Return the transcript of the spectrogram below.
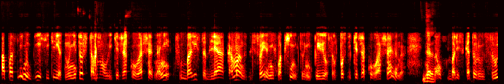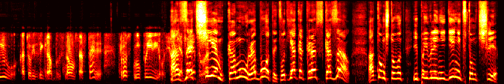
а последние 10 лет, ну не то, что там новые Киржакова Аршавина, они футболисты для команды, для своей, у них вообще никто не появился. Вот после Киржакова Аршавина да. одного футболиста, который своего, который заиграл бы в основном составе, просто не появилось. А Хотя зачем этого... кому работать? Вот я как раз сказал о том, что вот и появление денег в том числе,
